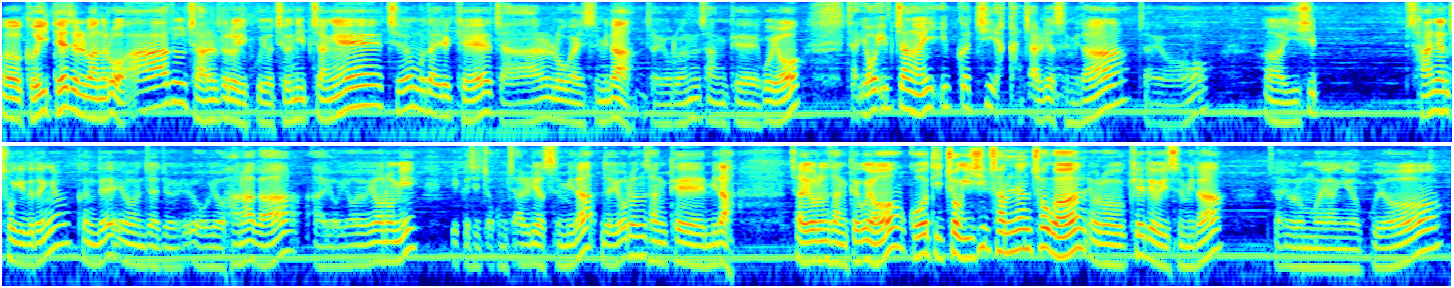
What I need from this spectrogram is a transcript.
어, 거의 대절반으로 아주 잘 들어 있고요. 전 입장에 전부 다 이렇게 잘 녹아 있습니다. 자, 요런 상태고요. 자, 요 입장의 입끝이 약간 잘렸습니다. 자, 요 어, 24년 초기거든요. 근데 요 이제 저, 요, 요 하나가 아, 요, 요, 요 놈이 입끝이 조금 잘렸습니다. 자, 요런 상태입니다. 자, 요런 상태고요. 그 뒤쪽 23년 촉은 요렇게 되어 있습니다. 자, 요런 모양이었고요.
